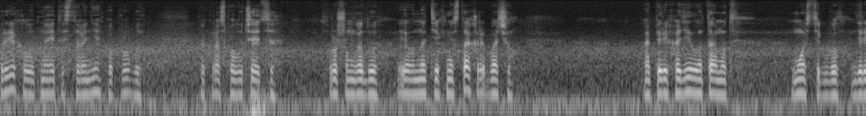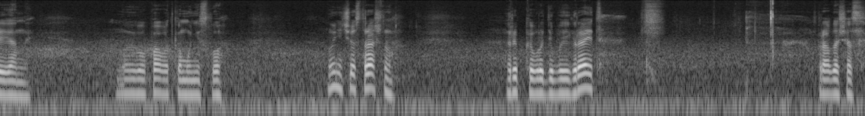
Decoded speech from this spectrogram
приехал вот на этой стороне, попробую. Как раз получается, в прошлом году я вот на тех местах рыбачил, а переходил вот там вот мостик был деревянный. Ну, его паводком унесло. Ну, ничего страшного. Рыбка вроде бы играет. Правда, сейчас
